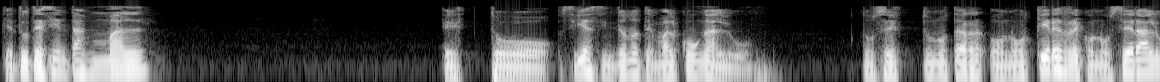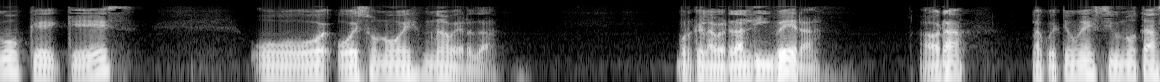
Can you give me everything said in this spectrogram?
Que tú te sientas mal, esto, sigas sintiéndote mal con algo. Entonces tú no estás, o no quieres reconocer algo que, que es, o, o eso no es una verdad. Porque la verdad libera. Ahora, la cuestión es si uno está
